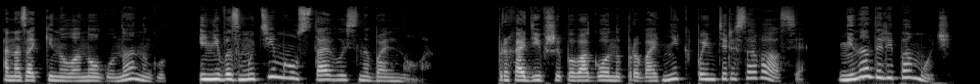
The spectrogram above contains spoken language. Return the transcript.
Она закинула ногу на ногу и невозмутимо уставилась на больного. Проходивший по вагону проводник поинтересовался, не надо ли помочь,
